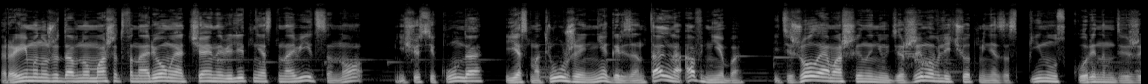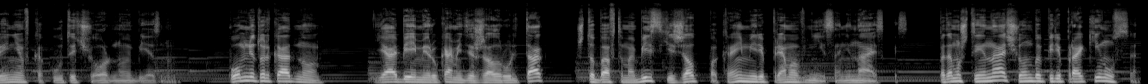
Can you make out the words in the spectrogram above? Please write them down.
Реймон уже давно машет фонарем и отчаянно велит мне остановиться, но еще секунда, и я смотрю уже не горизонтально, а в небо, и тяжелая машина неудержимо влечет меня за спину ускоренным движением в какую-то черную бездну. Помню только одно. Я обеими руками держал руль так, чтобы автомобиль съезжал, по крайней мере, прямо вниз, а не наискось. Потому что иначе он бы перепрокинулся,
